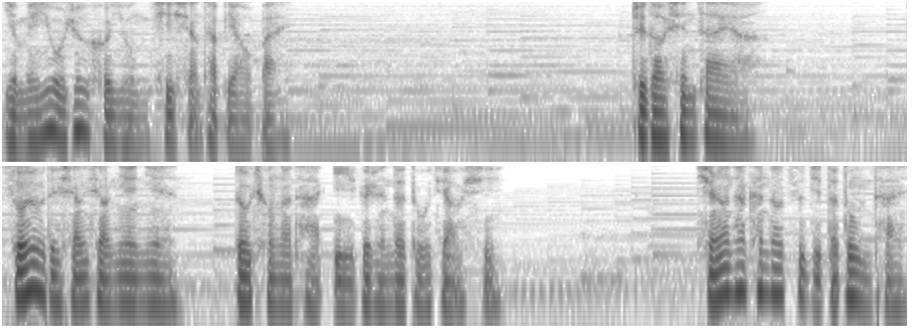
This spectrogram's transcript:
也没有任何勇气向他表白。直到现在呀，所有的想想念念，都成了他一个人的独角戏。想让他看到自己的动态，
